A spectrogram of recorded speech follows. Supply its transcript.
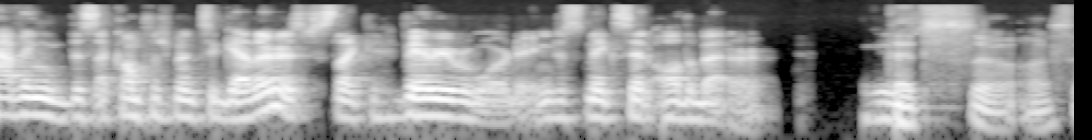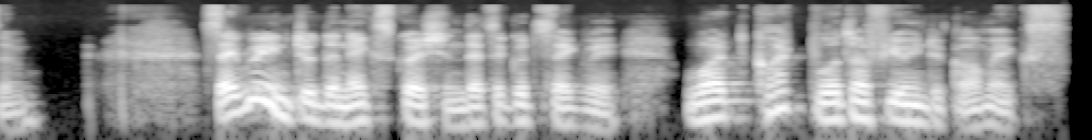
having this accomplishment together is just like very rewarding. Just makes it all the better. That's so awesome. Segue into the next question. That's a good segue. What got both of you into comics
